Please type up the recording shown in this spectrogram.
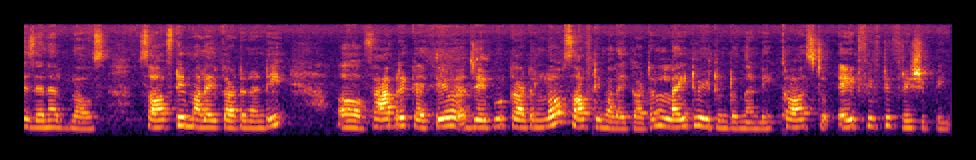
designer blouse softy malai cotton అండి. ఫ్యాబ్రిక్ అయితే జైపూర్ కాటన్లో softy malai cotton light weight ఉంటుందండి. Cost eight fifty free shipping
